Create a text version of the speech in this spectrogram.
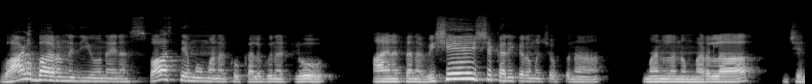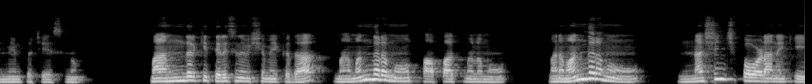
వాడబారనిదియునైన స్వాస్థ్యము మనకు కలుగునట్లు ఆయన తన విశేష కనికరము చొప్పున మనలను మరలా జన్మింపచేసును. మనందరికీ తెలిసిన విషయమే కదా మనమందరము పాపాత్మలము మనమందరము నశించిపోవడానికి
